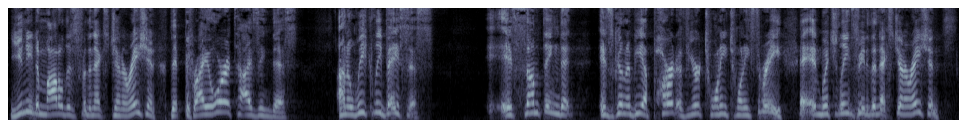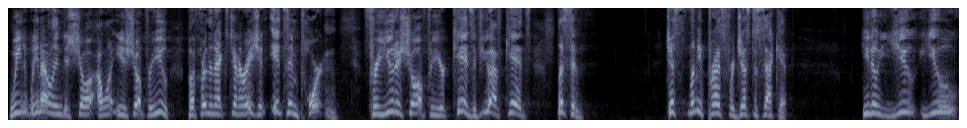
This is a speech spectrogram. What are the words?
you need to model this for the next generation that prioritizing this on a weekly basis is something that is going to be a part of your 2023, and which leads me to the next generation. We, we not only need to show I want you to show up for you, but for the next generation. It's important for you to show up for your kids. If you have kids, listen, just let me press for just a second. You know, you, you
